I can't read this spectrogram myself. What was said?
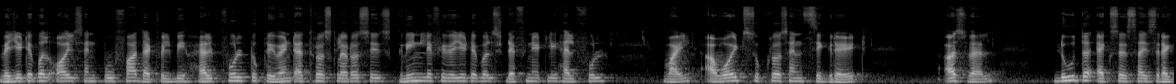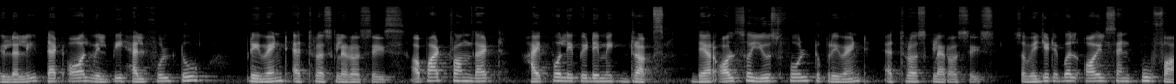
vegetable oils and PUFA that will be helpful to prevent atherosclerosis. Green leafy vegetables definitely helpful while avoid sucrose and cigarette as well. Do the exercise regularly that all will be helpful to prevent atherosclerosis. Apart from that hypolipidemic drugs they are also useful to prevent atherosclerosis. So vegetable oils and PUFA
